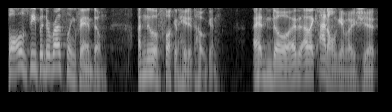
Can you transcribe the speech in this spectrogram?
balls deep into wrestling fandom. I knew I fucking hated Hogan. I had no, I, I like, I don't give a shit.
